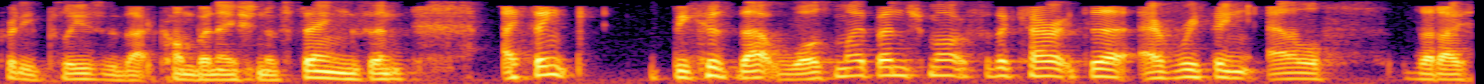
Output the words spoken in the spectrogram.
pretty pleased with that combination of things. And I think because that was my benchmark for the character, everything else that I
